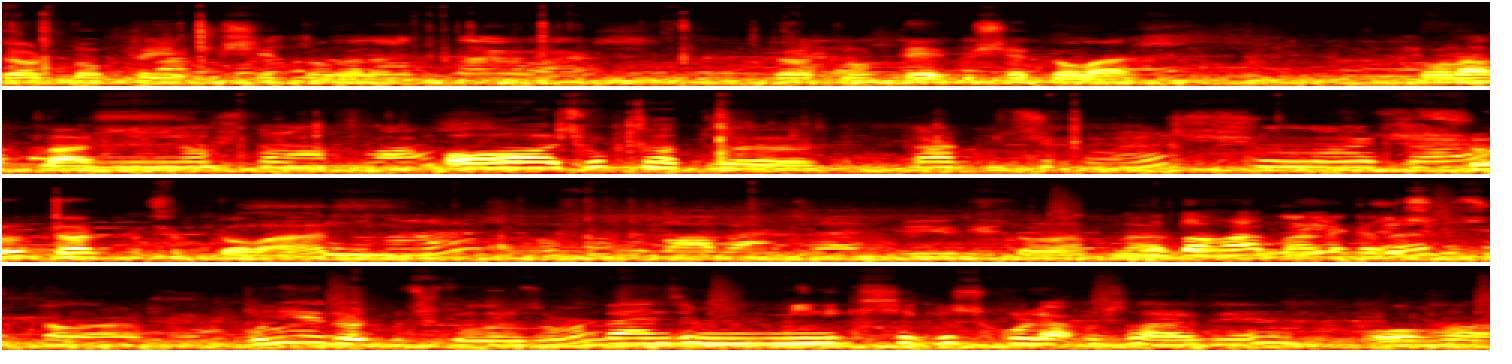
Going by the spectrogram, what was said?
4.77 dolara. Donatlar var. 4.77 dolar. Donatlar. Minnoş donatlar. Aa çok tatlı. 4,5'muş. Şunlar da. Şu 4.5 dolar. Bunlar. Of bu daha bence. Büyük donatlar. Bu daha Bunlar büyük. ne kadar? 3,5 dolar bu. Bu niye 4.5 dolar o zaman? Bence minik şekil şukul yapmışlar diye. Oha.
